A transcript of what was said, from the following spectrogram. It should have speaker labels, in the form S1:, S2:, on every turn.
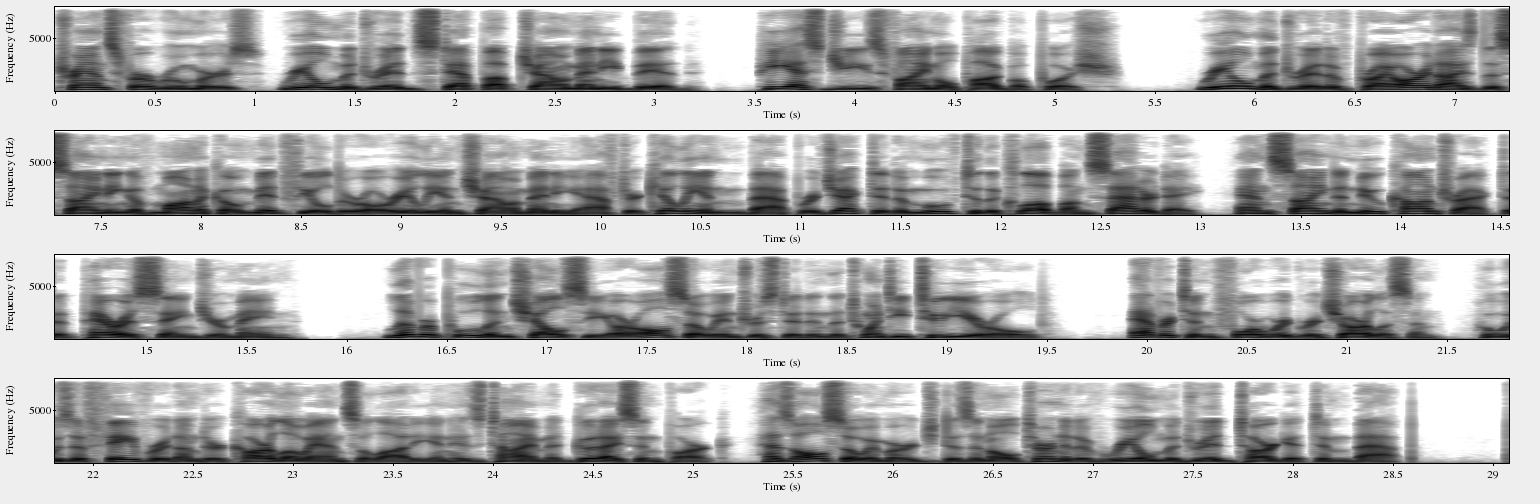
S1: Transfer rumors, Real Madrid step up Tchouameni bid. PSG's final Pogba push. Real Madrid have prioritized the signing of Monaco midfielder Aurelien Tchouameni after Kylian Mbappe rejected a move to the club on Saturday and signed a new contract at Paris Saint-Germain. Liverpool and Chelsea are also interested in the 22-year-old. Everton forward Richarlison, who was a favorite under Carlo Ancelotti in his time at Goodison Park, has also emerged as an alternative Real Madrid target to Mbappe.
